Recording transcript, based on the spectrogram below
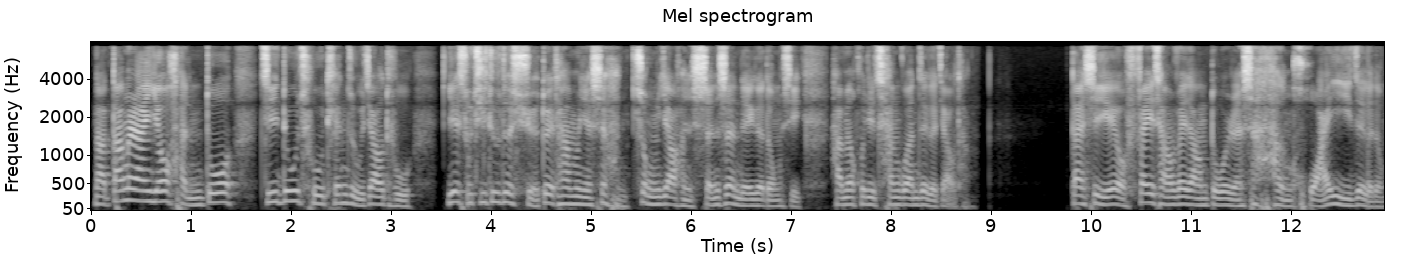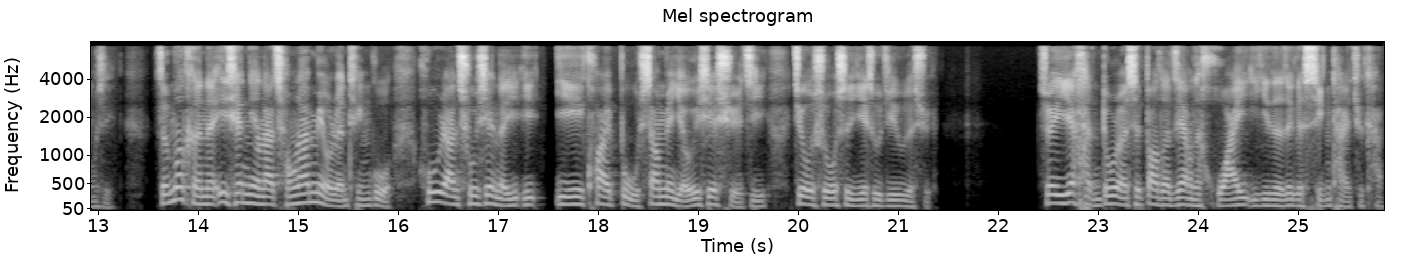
那当然有很多基督徒、天主教徒，耶稣基督的血对他们也是很重要、很神圣的一个东西，他们会去参观这个教堂。但是也有非常非常多人是很怀疑这个东西。怎么可能一千年来从来没有人听过？忽然出现了一一一块布，上面有一些血迹，就说是耶稣基督的血。所以也很多人是抱着这样的怀疑的这个心态去看。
